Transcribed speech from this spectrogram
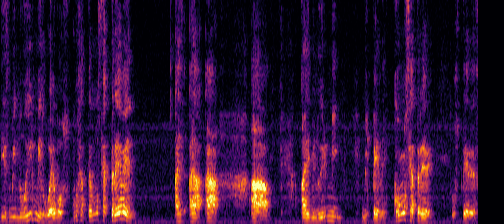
disminuir mis huevos. ¿Cómo se, se atreven a disminuir mi, mi pene. ¿Cómo se atreven ustedes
